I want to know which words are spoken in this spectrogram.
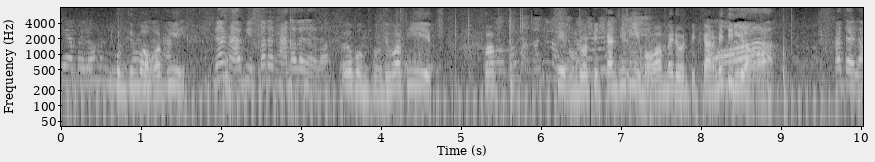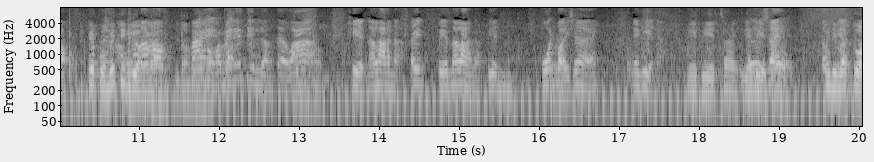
แชร์ไปแล้วมันผมถึงบอกว่าพี่เนื้อหาผิดมาตรฐานอะไรน่ะเหรอ เออผมผมถึงว่าพี่ว่าพี่ผมโดนปิดกั้นที่พี่หญิงบอกว่าไม่โดนปิดกั้นไม่ติดเหลืองเหรอเข้าใจแล้วเพจผมไม่ติดเหลืองต้องเหรอเอาไม่ไม่ได้ติดเหลืองแต่ว่าเพจนารานอะไอ้เฟซนารานอะเป็น โพสต์บ่อยใช่ไหมในเพจอะในเพจใช่ในเอเพอจใช่ไม่ถึงว่าตัว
